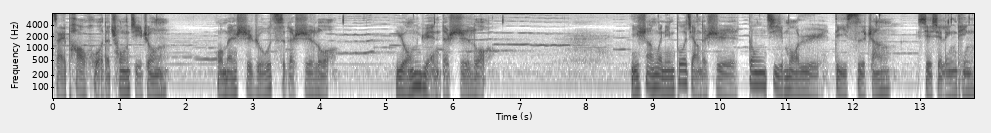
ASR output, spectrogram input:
在炮火的冲击中，我们是如此的失落，永远的失落。以上为您播讲的是《冬季末日》第四章，谢谢聆听。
